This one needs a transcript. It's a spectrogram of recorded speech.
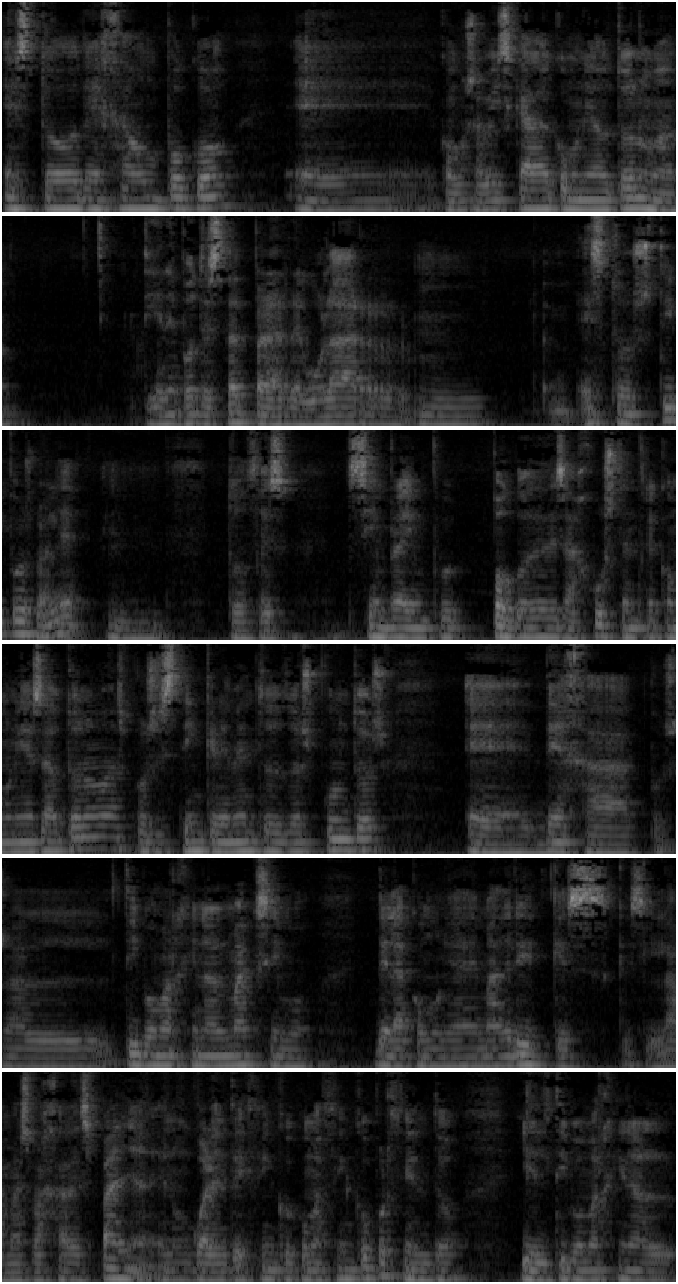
Esto deja un poco, eh, como sabéis, cada comunidad autónoma tiene potestad para regular mm, estos tipos, ¿vale? Mm, entonces, siempre hay un poco de desajuste entre comunidades autónomas, pues este incremento de dos puntos eh, deja pues, al tipo marginal máximo de la Comunidad de Madrid, que es, que es la más baja de España, en un 45,5%, y el tipo marginal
